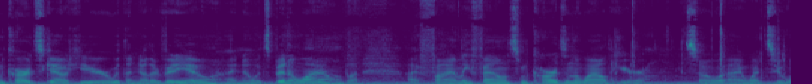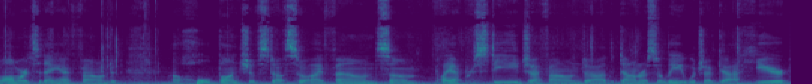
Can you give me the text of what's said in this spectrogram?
everyone, Cardscout here with another video. I know it's been a while, but I finally found some cards in the wild here. So I went to Walmart today, I found a whole bunch of stuff. So I found some Playoff Prestige, I found uh, the Donruss Elite, which I've got here,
